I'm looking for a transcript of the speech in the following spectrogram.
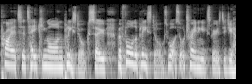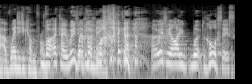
prior to taking on police dogs? So, before the police dogs, what sort of training experience did you have? Where did you come from? Right, okay. Originally, Where were you made? okay. Originally, I worked with horses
